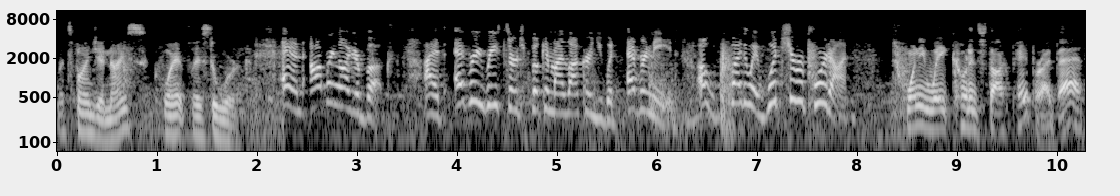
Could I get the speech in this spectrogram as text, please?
let's find you a nice, quiet place to work. And I'll bring all your books. I have every research book in my locker you would ever need. Oh, by the way, what's your report on? 20 weight coated stock paper, I bet.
